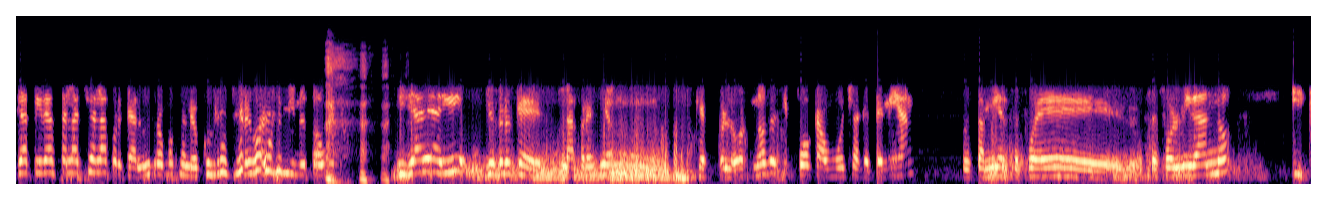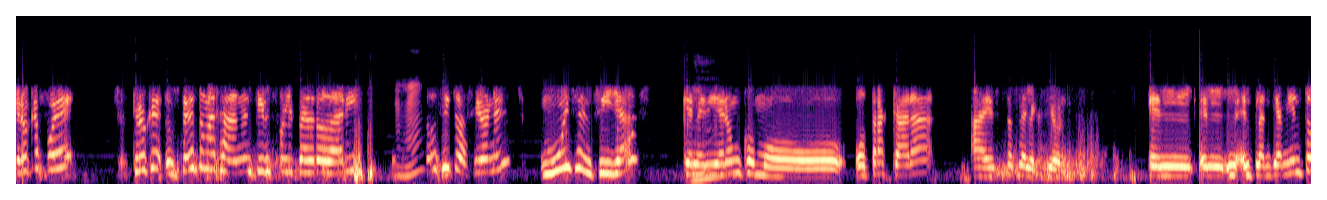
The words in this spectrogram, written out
ya tiraste la chela porque a Luis Romo se le ocurre hacer gol al minuto uno. Y ya de ahí yo creo que la presión que no sé si poca o mucha que tenían, pues también se fue, se fue olvidando. Y creo que fue, creo que ustedes no me dejarán mentir, Sol y Pedro Dari, dos situaciones muy sencillas que le dieron como otra cara a esta selección. El, el, planteamiento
